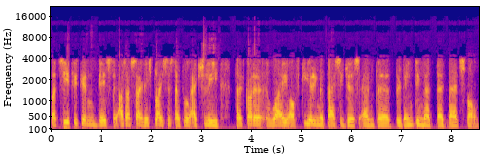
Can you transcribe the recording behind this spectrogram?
But see if you can, there's, as I say, there's places that will actually, they've got a, a way of clearing the passages and uh, preventing that, that bad smell.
